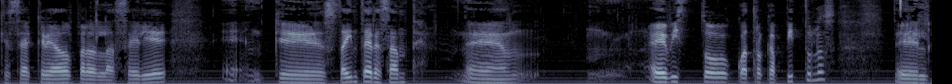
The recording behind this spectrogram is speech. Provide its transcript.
se ha creado para la serie que está interesante he visto cuatro capítulos. El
